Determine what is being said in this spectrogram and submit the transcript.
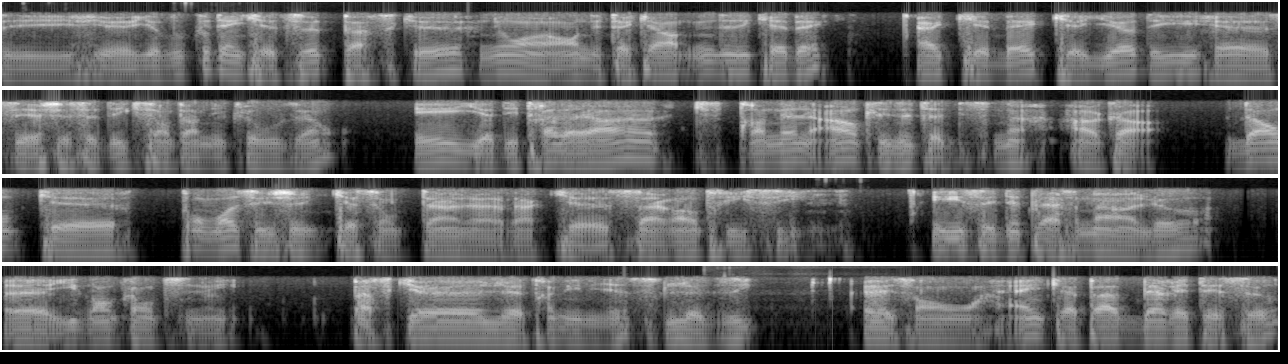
il y, a beaucoup d'inquiétudes parce que nous, on, était 40 000 du Québec. À Québec, il y a des euh, CHSLD qui sont en éclosion et il y a des travailleurs qui se promènent entre les établissements encore. Donc, euh, pour moi, c'est juste une question de temps là, que ça rentre ici. Et ces déplacements-là, euh, ils vont continuer. Parce que le premier ministre l'a dit, ils sont incapables d'arrêter ça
